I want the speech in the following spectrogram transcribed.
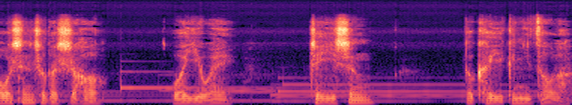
我伸手的时候我以为这一生都可以跟你走了。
